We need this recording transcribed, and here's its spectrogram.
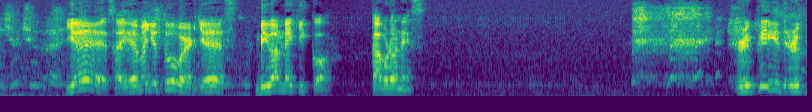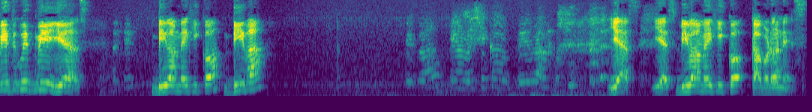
YouTuber. Yes, I am a YouTuber, yes. Viva México, cabrones. Repeat, repeat with me, yes. Okay. Viva México, viva. Viva. Viva México. Viva. Yes, yes, viva México, cabrones.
